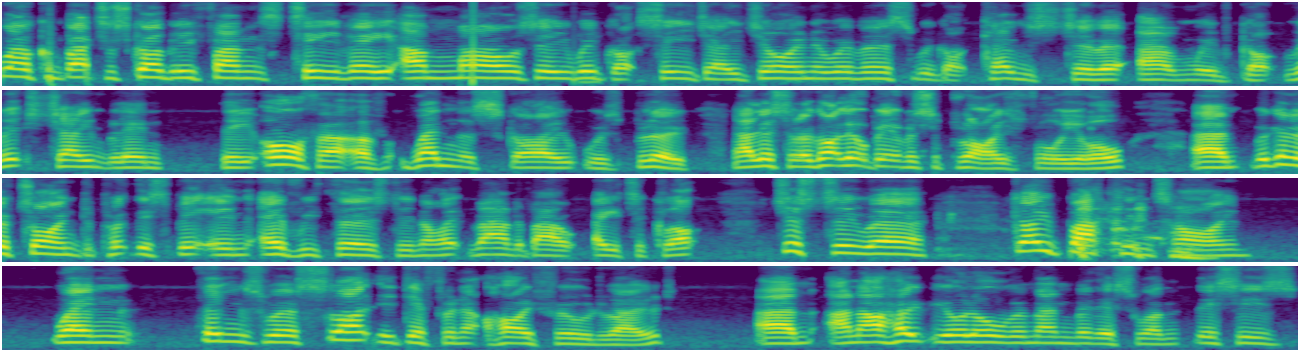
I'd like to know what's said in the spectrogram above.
Welcome back to Sky Blue Fans TV. I'm Milesy. We've got CJ Joiner with us. We've got Ken Stewart, and we've got Rich Chamberlain, the author of When the Sky Was Blue. Now, listen, I've got a little bit of a surprise for you all. Um, we're going to try and put this bit in every Thursday night, round about eight o'clock, just to uh, go back in time when things were slightly different at Highfield Road. Um, and I hope you'll all remember this one. This is,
